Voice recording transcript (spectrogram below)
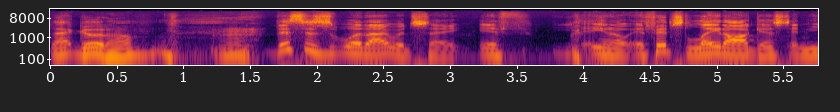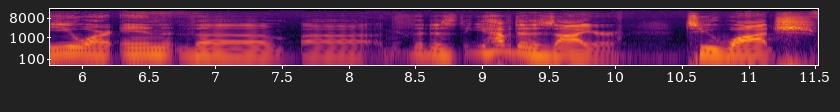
That good, huh? this is what I would say if you know if it's late August and you are in the uh, the des- you have the desire to watch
